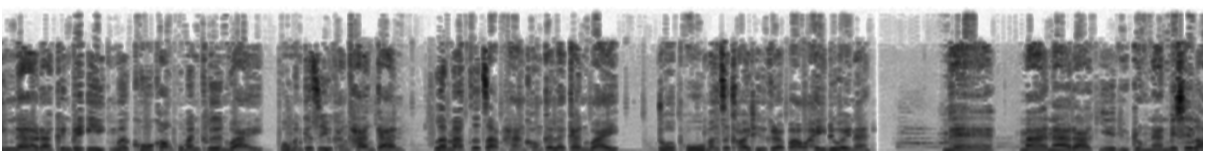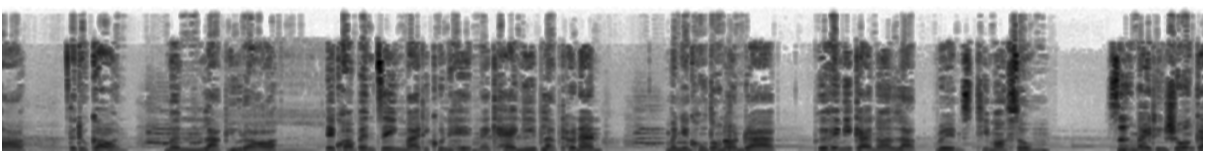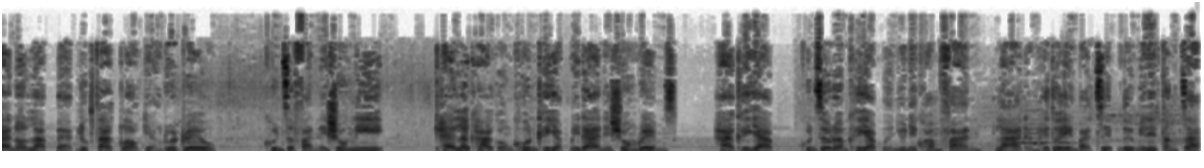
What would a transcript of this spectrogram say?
ยิ่งน่ารักขึ้นไปอีกเมื่อคู่ของพวกมันเคลื่อนไหว พวกมันก็จะอยู่ข้างๆกัน และมักจะจับหางของกันและกันไว้ ตัวผู้มักจะคอยถือกระเป๋าให้ด้วยนะ แหมม้าน่ารักยืนอยู่ตรงนั้นไม่ใช่หรอ แต่เดี๋ยวก่อน มันหลับอยู่หรอ ในความเป็นจริงม้าที่คุณเห็นนะแค่งีบหลับเท่านั้น มันยังคงต้องนอนราบ เพื่อให้มีการนอนหลับเรมส์ที่เหมาะสม ซึ่งหมายถึงช่วงการนอนหลับแบบลูกตากรอกอย่างรวดเร็ว คุณจะฝันในช่วงนี้ แขนและขาของคุณขยับไม่ได้ในช่วงเรมส์ หากขยับคุณจะเริ่มขยับเหมือนอยู่ในความฝัน และอาจทำให้ตัวเองบาดเจ็บโดยไม่ได้ตั้งใจ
